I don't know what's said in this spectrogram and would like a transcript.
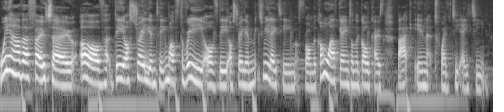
we have a photo of the Australian team, well, three of the Australian mixed relay team from the Commonwealth Games on the Gold Coast back in 2018.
